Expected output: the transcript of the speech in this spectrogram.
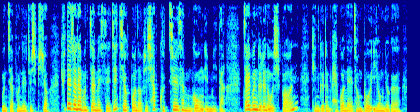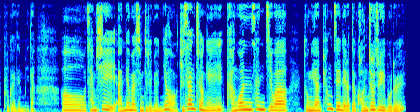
문자 보내주십시오. 휴대전화 문자 메시지 지역번호 없이 샵 9730입니다. 짧은 글은 50원, 긴 글은 100원의 정보 이용료가 부과됩니다. 어, 잠시 안내 말씀드리면요. 기상청이 강원 산지와 동해안 평지에 내렸던 건조주의보를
